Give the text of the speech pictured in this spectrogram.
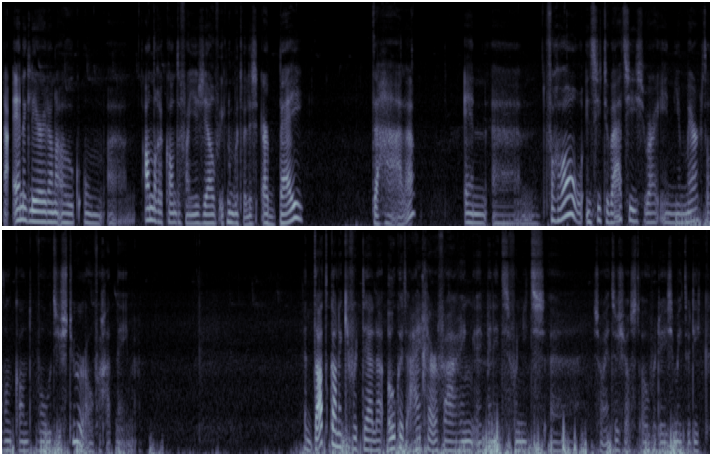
Nou, en ik leer je dan ook om uh, andere kanten van jezelf, ik noem het wel eens, erbij te halen. En uh, vooral in situaties waarin je merkt dat een kant bijvoorbeeld je stuur over gaat nemen. En dat kan ik je vertellen, ook uit eigen ervaring. Ik ben niet voor niets uh, zo enthousiast over deze methodiek.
